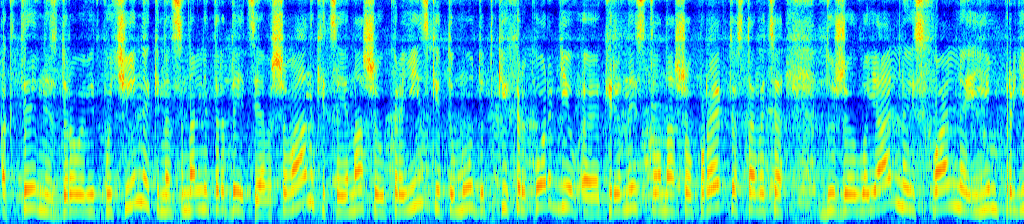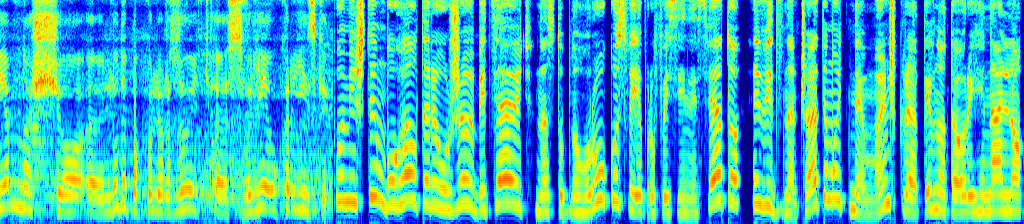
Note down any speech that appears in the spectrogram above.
Активний здоровий відпочинок і національні традиції. А вишиванки це є наше українське, тому до таких рекордів е, керівництво нашого проекту ставиться дуже лояльно і схвально. І їм приємно, що е, люди популяризують своє українське. Поміж тим, бухгалтери уже обіцяють, наступного року своє професійне свято відзначатимуть не менш креативно та оригінально.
